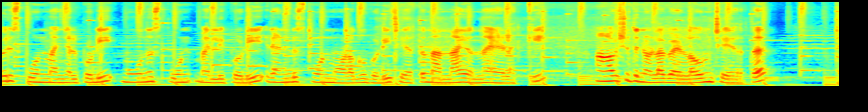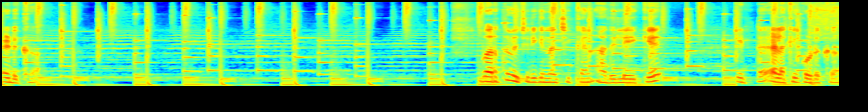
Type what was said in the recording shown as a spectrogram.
ഒരു സ്പൂൺ മഞ്ഞൾപ്പൊടി മൂന്ന് സ്പൂൺ മല്ലിപ്പൊടി രണ്ട് സ്പൂൺ മുളക് പൊടി ചേർത്ത് നന്നായി ഒന്ന് ഇളക്കി ആവശ്യത്തിനുള്ള വെള്ളവും ചേർത്ത് എടുക്കുക. വറുത്ത് വെച്ചിരിക്കുന്ന ചിക്കൻ അതിലേക്ക് ഇട്ട് ഇളക്കി കൊടുക്കുക.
